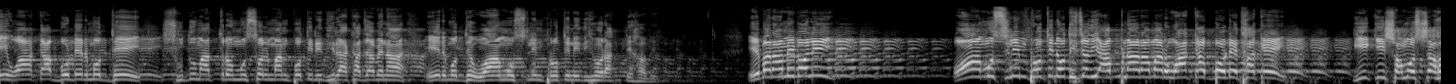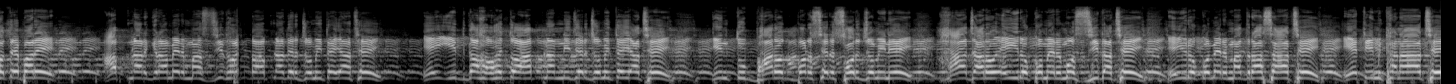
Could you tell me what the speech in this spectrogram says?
এই ওয়াকাব বোর্ডের মধ্যে শুধুমাত্র মুসলমান প্রতিনিধি রাখা যাবে না, এর মধ্যে ওয়া মুসলিম প্রতিনিধিও রাখতে হবে। এবার আমি বলি, অমুসলিম প্রতিনিধি যদি আপনার আমার ওয়াকাব বোর্ডে থাকে, কি কি সমস্যা হতে পারে? আপনার গ্রামের মসজিদ হয়তো আপনাদের জমিতেই আছে এই ঈদগাহ হয়তো আপনার নিজের জমিতেই আছে, কিন্তু ভারতবর্ষের সরজমিনে হাজারো এই রকমের মসজিদ আছে, এই রকমের মাদ্রাসা আছে, এতিমখানা আছে,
